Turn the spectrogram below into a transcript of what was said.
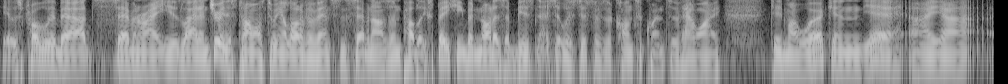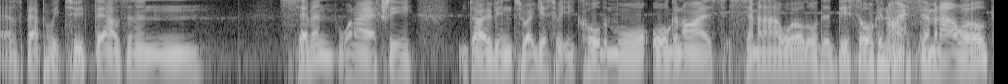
it was probably about seven or eight years later. And during this time, I was doing a lot of events and seminars and public speaking, but not as a business. It was just as a consequence of how I did my work. And yeah, I uh, it was about probably 2000 and seven when I actually dove into, I guess, what you call the more organized seminar world or the disorganized seminar world,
